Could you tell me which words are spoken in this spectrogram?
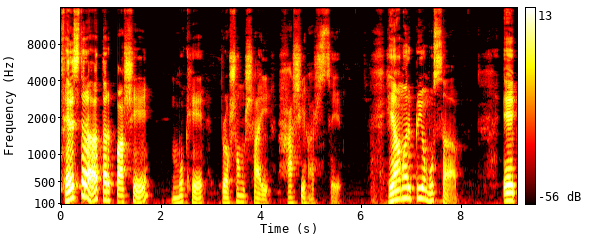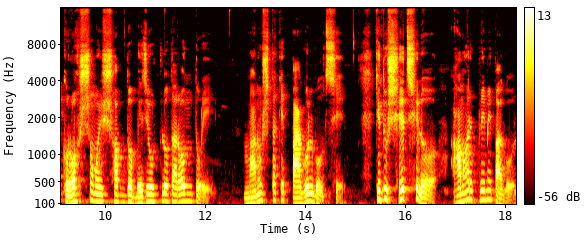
ফেরেস্তারা তার পাশে মুখে প্রশংসায় হাসি হাসছে। হে আমার প্রিয় মুসা, এক রহস্যময় শব্দ বেজে উঠল তার অন্তরে। মানুষ তাকে পাগল বলছে, কিন্তু সে ছিল আমার প্রেমে পাগল।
